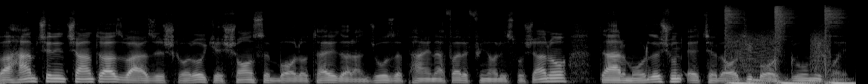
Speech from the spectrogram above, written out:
و همچنین چند تا از ورزشکارا که شانس بالاتری دارن جزء پنج نفر فینالیست باشن و در موردشون اطلاعاتی بازگو می‌کنیم.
